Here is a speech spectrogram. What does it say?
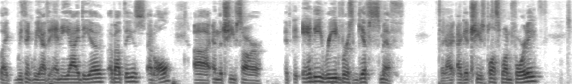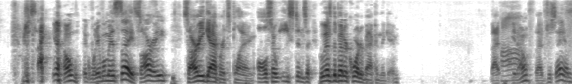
like we think we have any idea about these at all. Uh, and the Chiefs are Andy Reid versus Giff Smith. Like I, I get Chiefs plus one forty. Just like, you know, like what do you want me to say? Sorry, sorry, Gabbert's playing. Also, Easton's who has the better quarterback in the game. That you Uh, know, that's just saying.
